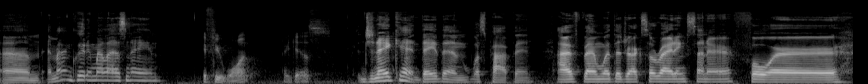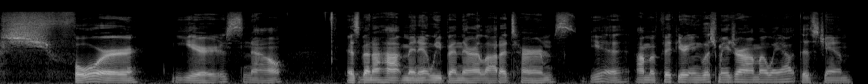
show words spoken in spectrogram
Um, am I including my last name? If you want, I guess. Janae Kent, they, them. What's poppin'? I've been with the Drexel Writing Center for four years now. It's been a hot minute. We've been there a lot of terms. Yeah, I'm a fifth year English major on my way out this jam.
